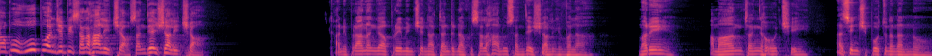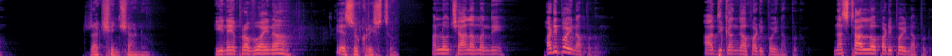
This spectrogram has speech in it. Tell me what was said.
చాపు ఊపు అని చెప్పి సలహాలు ఇచ్చావు సందేశాలు ఇచ్చావు. కానీ ప్రాణంగా ప్రేమించే నా తండ్రి నాకు సలహాలు సందేశాలు ఇవ్వలా? మరి అమాంతంగా వచ్చి నశించిపోతున్న నన్ను రక్షించాడు. ఈయనే ప్రభు అయినా యేసుక్రీస్తు. మనలో చాలామంది పడిపోయినప్పుడు ఆర్థికంగా పడిపోయినప్పుడు నష్టాల్లో పడిపోయినప్పుడు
